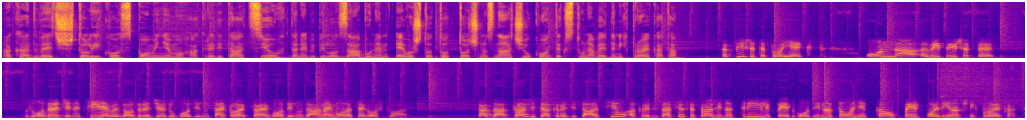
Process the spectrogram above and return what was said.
A kad već toliko spominjemo akreditaciju, da ne bi bilo zabune, evo što to točno znači u kontekstu navedenih projekata. Kad pišete projekt, onda vi pišete određene ciljeve za određenu godinu. Taj projekt traje godinu dana i morate ga ostvariti. Kada tražite akreditaciju, akreditacija se traži na 3 ili 5 godina, to vam je kao pet pojedinačnih projekata.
